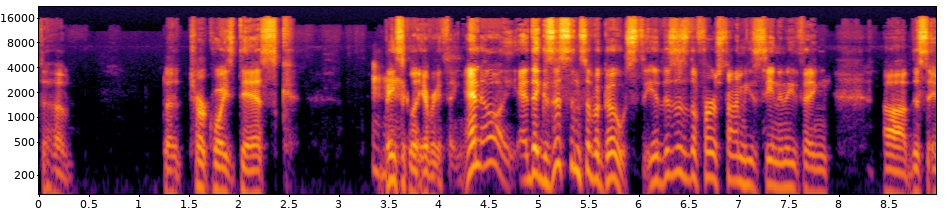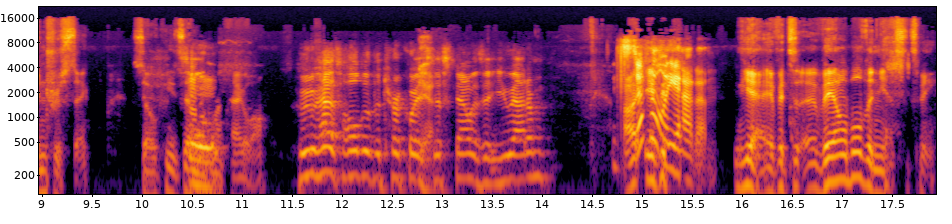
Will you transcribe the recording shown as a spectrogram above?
the the turquoise disc, Mhm. basically everything, and oh, the existence of a ghost. This is the first time he's seen anything uh, this interesting, so he's So- definitely want to tag along. Who has hold of the turquoise Yeah. disc now? Is it you, Adam? It's Uh, if it- definitely Adam. Yeah, if it's available, then yes, it's me.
